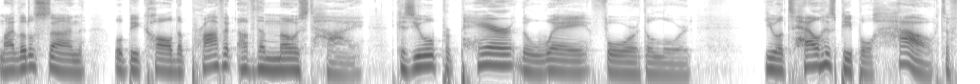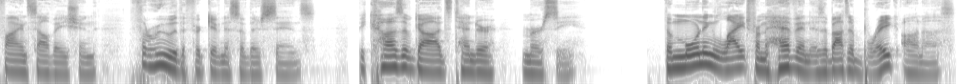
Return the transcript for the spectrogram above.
my little son will be called the prophet of the Most High, because you will prepare the way for the Lord. You will tell his people how to find salvation through the forgiveness of their sins, because of God's tender mercy. The morning light from heaven is about to break on us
